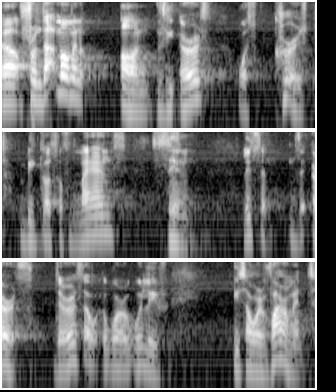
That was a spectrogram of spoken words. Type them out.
Uh, from that moment on, the earth was cursed because of man's sin. Listen, the earth, the earth where we live, is our environment,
